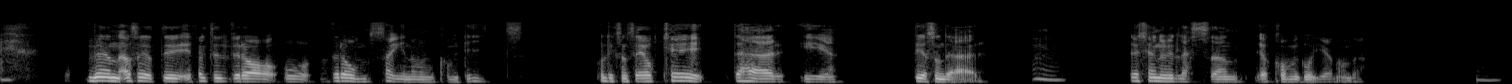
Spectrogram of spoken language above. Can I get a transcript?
Men alltså att det är faktiskt bra att bromsa innan man kommer dit. Och liksom säga okej, okay, det här är det som det är. Mm. Jag känner mig ledsen, jag kommer gå igenom det. Mm.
